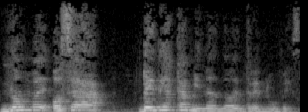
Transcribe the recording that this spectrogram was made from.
No me, o sea, venía caminando entre nubes,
